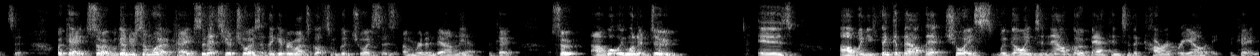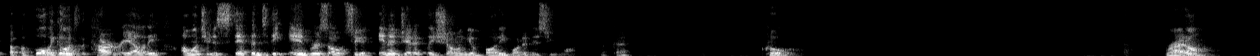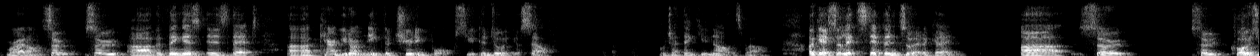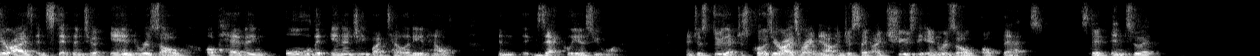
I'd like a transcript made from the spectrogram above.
That's it. Okay, so we're going to do some work, okay? So that's your choice. I think everyone's got some good choices I'm written down there, okay? So uh, what we want to do is Uh, when you think about that choice, we're going to now go back into the current reality, okay? But before we go into the current reality, I want you to step into the end result so you're energetically showing your body what it is you want, okay? Cool. Right on, right on. So, so uh, the thing is, is that uh, Karen, you don't need the tuning forks. You can do it yourself, which I think you know as well. Okay, so let's step into it. Okay, uh, so so close your eyes and step into your end result of having all the energy, vitality, and health in exactly as you want it and just do that. Just close your eyes right now and just say, I choose the end result of that. Step into it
